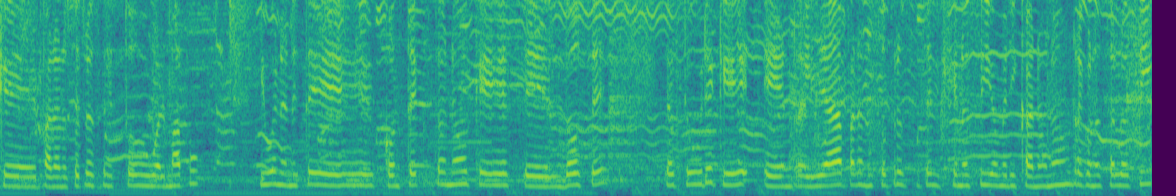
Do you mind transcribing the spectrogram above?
que para nosotros es todo Gualmapu. Y bueno, en este contexto, ¿no? que es el 12 de octubre, que eh, en realidad para nosotros es el genocidio americano, ¿no? reconocerlo así,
